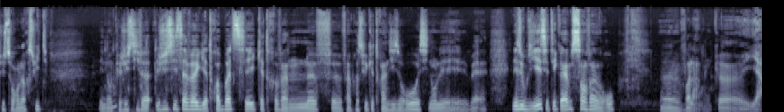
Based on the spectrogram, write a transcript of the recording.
justement leur suite. Et donc Justice, Justice aveugle, il y a trois boîtes, c'est 89, euh, enfin presque 90 euros. Et sinon les ben, les oubliés, c'était quand même 120 euros. Voilà, donc il y a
